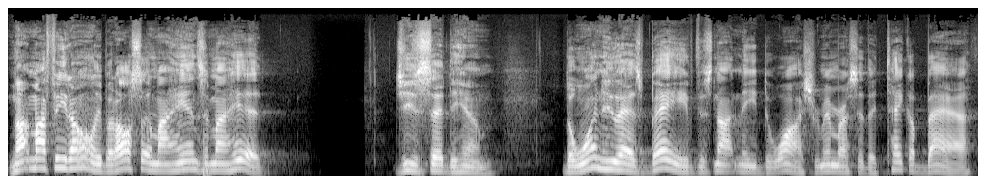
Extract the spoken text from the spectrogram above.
not my feet only, but also my hands and my head. Jesus said to him, The one who has bathed does not need to wash. Remember, I said they take a bath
